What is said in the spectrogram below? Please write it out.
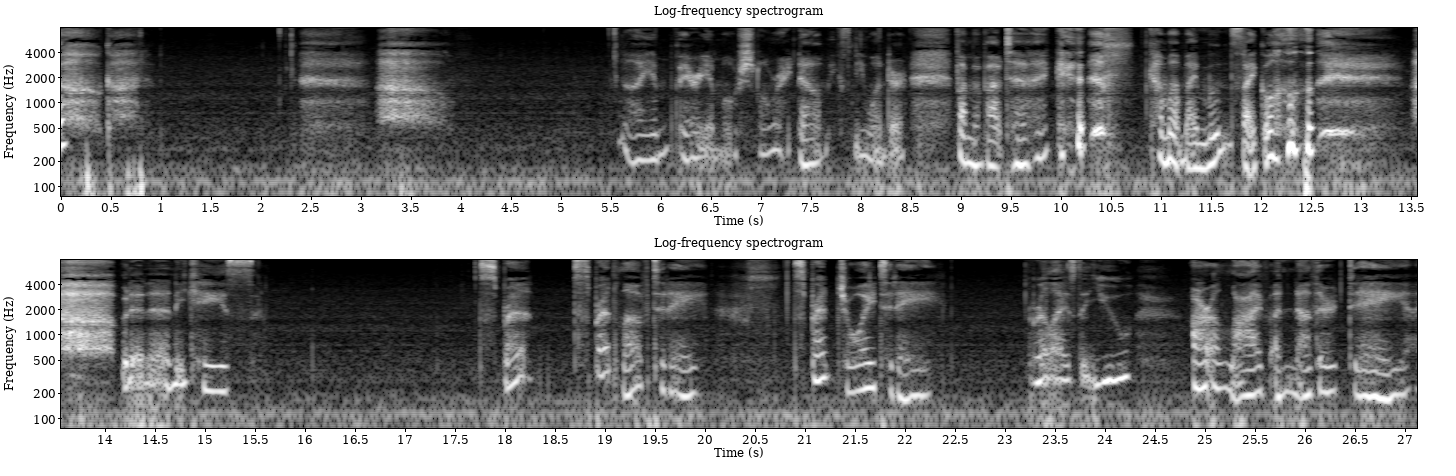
oh God. I am very emotional right now. It makes me wonder if I'm about to come on my moon cycle. but in any case, spread spread love today. Spread joy today. Realize that you are alive another day.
